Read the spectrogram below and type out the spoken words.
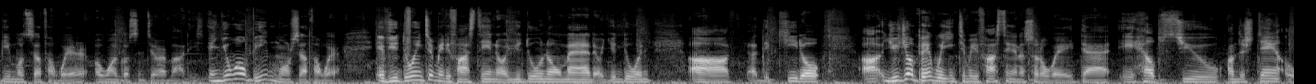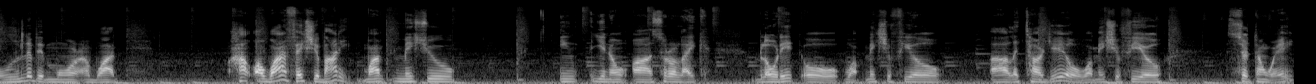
be more self-aware of what goes into our bodies. And you will be more self-aware. If you do intermittent fasting or you do doing OMAD or you're doing uh, the keto uh, you jump in with intermittent fasting in a sort of way that it helps you understand a little bit more of what how or what affects your body. What makes you in, you know uh, sort of like bloated or what makes you feel uh, lethargy or what makes you feel certain way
